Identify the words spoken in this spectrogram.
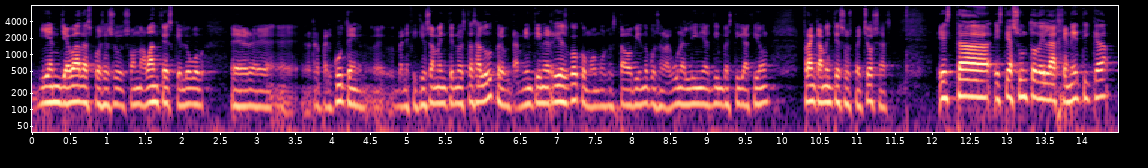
bien llevadas, pues eso son avances que luego repercuten beneficiosamente en nuestra salud, pero que también tiene riesgo, como hemos estado viendo, pues en algunas líneas de investigación francamente sospechosas. Esta, este asunto de la genética,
